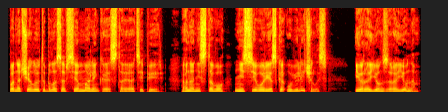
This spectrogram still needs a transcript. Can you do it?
Поначалу это была совсем маленькая стая, а теперь она ни с того, ни с сего резко увеличилась, и район за районом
